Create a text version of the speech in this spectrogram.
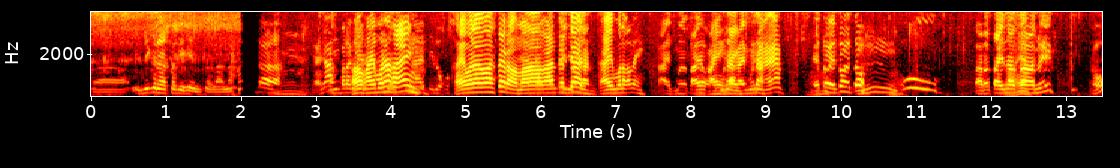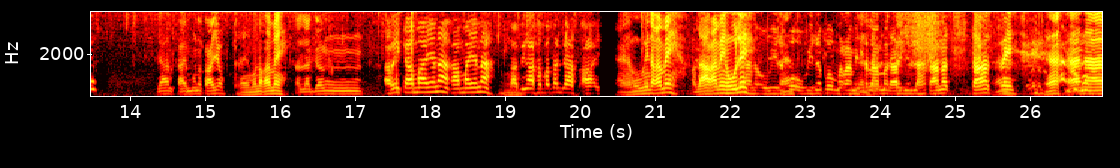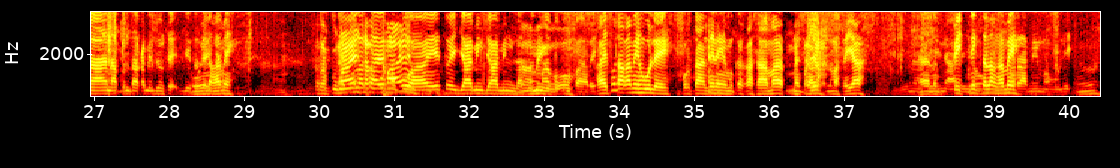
Ah, hindi ko na sabihin, wala na. Ang barangay- Oh, kain mo na, kain. Kaya mo na master, oh, mga kanter dyan. Kain muna kami. Kain muna tayo, Kain, kain muna, kain. kain muna. ha? Ito, ito, ito. Woo! Para tayo nasa ano eh. Oh. Yan, kain muna tayo. Kain muna kami. Talagang Aray, kamaya na, kamaya na. Sabi nga sa Batangas, ah, Ayan, umuwi na kami. Wala kaming huli. ano, uwi na po, uwi na po. Maraming salamat sa inyo lahat. Salamat, salamat pre. Na napunta kami dun sa dito uwi sa na inyo. kami. Sarap kumain, wala sarap tayo kumain. magbuhay, ito ay jamming-jamming lang Jamming, ng mga oo. kumpare. Kahit wala kaming huli, importante na yung magkakasama at Masaya. nagka- masaya. Ayan, nag-picnic na lang kami. Maraming mahuli. Hmm.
